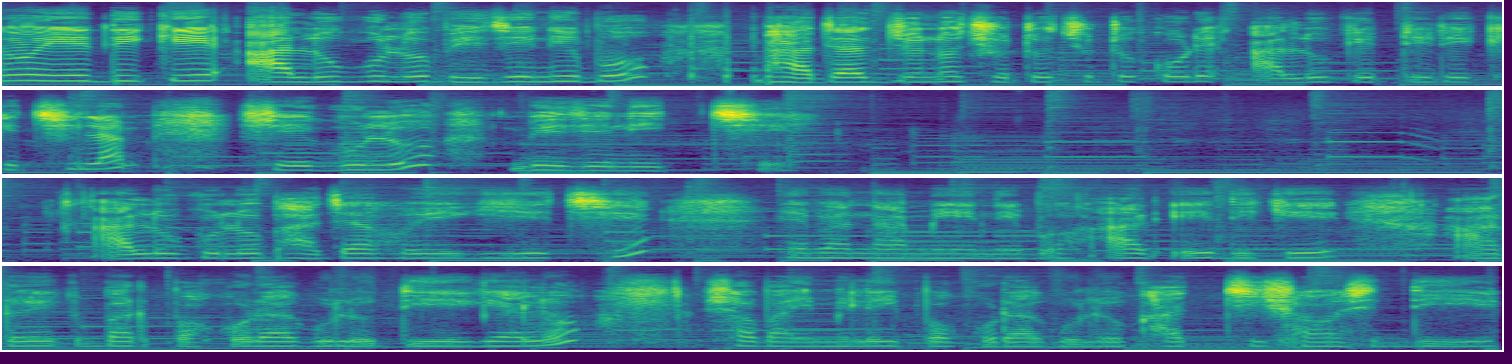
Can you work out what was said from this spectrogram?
তো এদিকে আলুগুলো ভেজে নেব। ভাজার জন্য ছোট ছোট করে আলু কেটে রেখেছিলাম, সেগুলো ভেজে নিচ্ছে। আলুগুলো ভাজা হয়ে গিয়েছে, এবার নামিয়ে নেব। আর এদিকে আরও একবার পকোড়াগুলো দিয়ে গেল। সবাই মিলেই পকোড়াগুলো খাচ্ছি সস দিয়ে।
